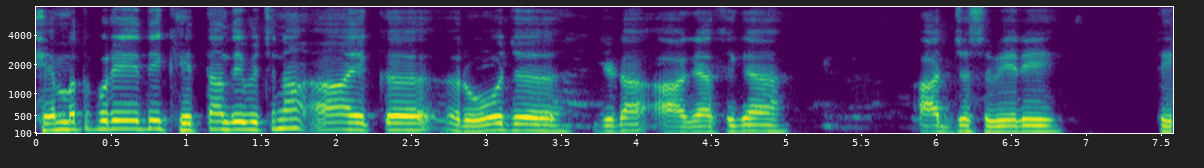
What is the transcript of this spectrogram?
ਹਿੰਮਤਪੁਰੇ ਦੇ ਖੇਤਾਂ ਦੇ ਵਿੱਚ ਨਾ ਆ ਇੱਕ ਰੋਜ਼ ਜਿਹੜਾ ਆ ਗਿਆ ਸੀਗਾ, ਅੱਜ ਸਵੇਰੇ ਤੇ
